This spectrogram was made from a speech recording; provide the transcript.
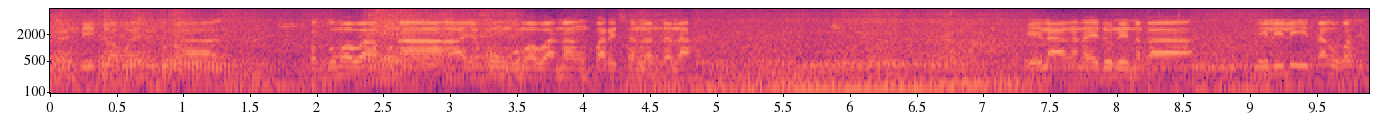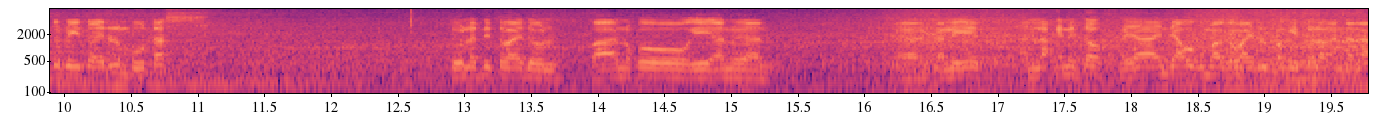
Nandito ako idol guma- pag gumawa ako na ayaw kong gumawa ng parisan lang dala. Kailangan na idol eh naka nililiitan ko kasi ito dito idol ang butas. Tulad nito idol, paano ko i-ano yan? Ayan, kaliit. Ang laki nito. Kaya hindi ako gumagawa idol pag ito lang ang dala.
